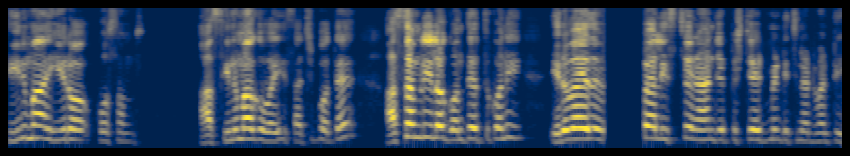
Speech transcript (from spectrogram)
సినిమా హీరో కోసం ఆ సినిమాకు పోయి చచ్చిపోతే అసెంబ్లీలో గొంతెత్తుకొని ఇరవై ఐదు రూపాయలు ఇచ్చేనా అని చెప్పి స్టేట్మెంట్ ఇచ్చినటువంటి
